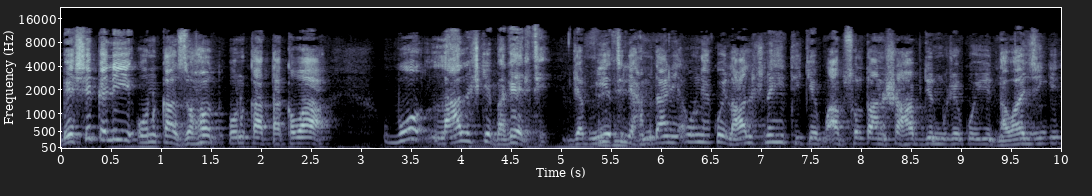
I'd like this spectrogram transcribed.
बेसिकली उनका जहद उनका तकवा वो लालच के बगैर थी। जब मीर सिली हमदानी उन्हें कोई लालच नहीं थी कि अब सुल्तान शहाबुद्दीन मुझे कोई नवाजेंगे।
